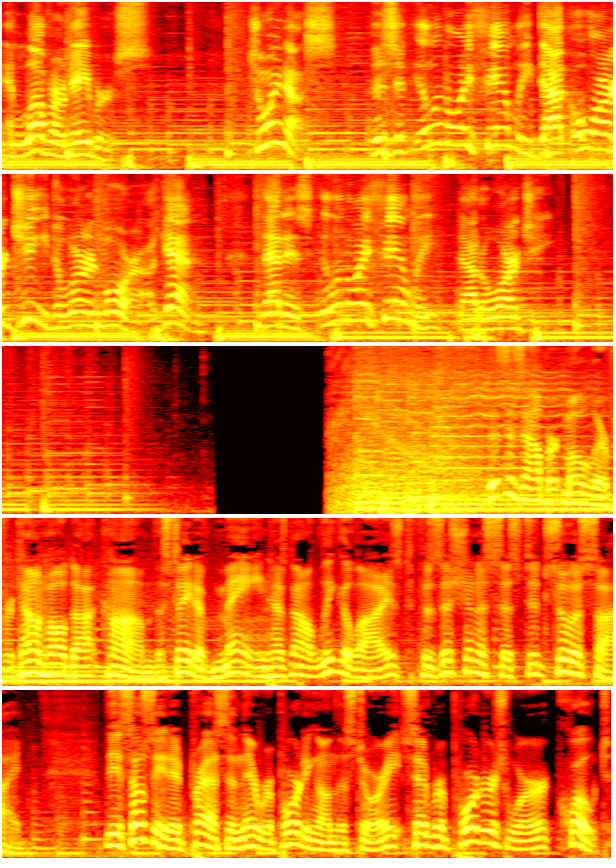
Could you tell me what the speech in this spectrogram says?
and love our neighbors. Join us. Visit IllinoisFamily.org to learn more. Again, that is IllinoisFamily.org. This is Albert Mohler for Townhall.com. The state of Maine has now legalized physician assisted suicide. The Associated Press, in their reporting on the story, said reporters were, quote,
